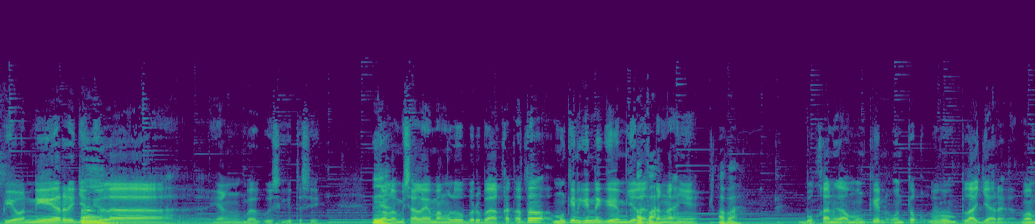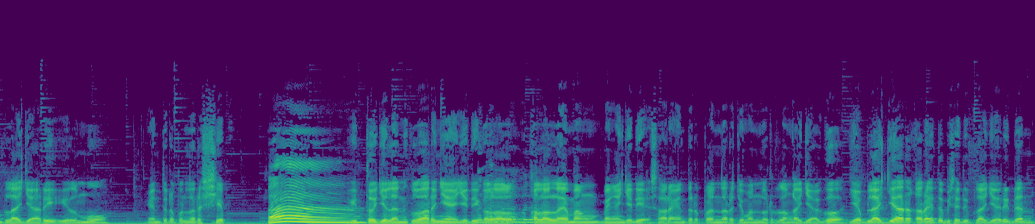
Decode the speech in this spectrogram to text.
pionir jadilah yang bagus gitu sih Iya. Kalau misalnya emang lu berbakat atau mungkin gini game jalan Apa? tengahnya. Apa? Bukan nggak mungkin untuk lu mempelajari mempelajari ilmu entrepreneurship. Ah. Itu jalan keluarnya. Jadi kalau kalau lo emang pengen jadi seorang entrepreneur cuman menurut lo nggak jago, ya belajar karena itu bisa dipelajari dan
